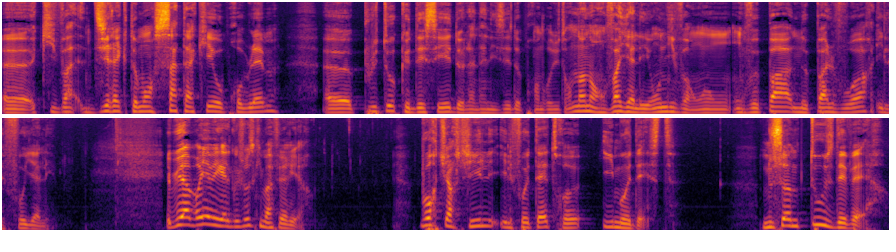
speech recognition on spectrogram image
euh, qui va directement s'attaquer au problème euh, plutôt que d'essayer de l'analyser, de prendre du temps. Non, non, on va y aller, on y va, on ne veut pas ne pas le voir, il faut y aller. Et puis après, il y avait quelque chose qui m'a fait rire. Pour Churchill, il faut être immodeste. Nous sommes tous des vers,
